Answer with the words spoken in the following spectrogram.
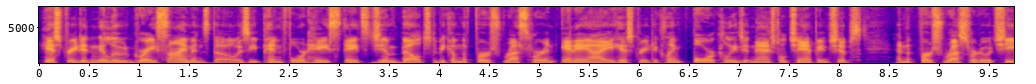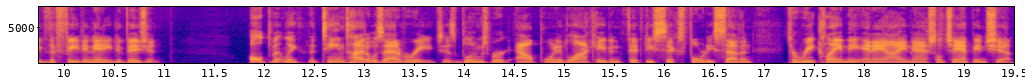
History didn't elude Gray Simons, though, as he pinned Fort Hays State's Jim Belch to become the first wrestler in NAIA history to claim four collegiate national championships and the first wrestler to achieve the feat in any division. Ultimately, the team title was out of reach as Bloomsburg outpointed Lock Haven 56 47 to reclaim the NAIA national championship.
